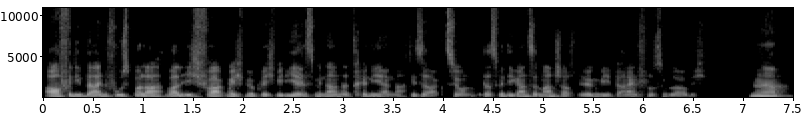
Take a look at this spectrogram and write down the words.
auch für die beiden Fußballer, weil ich frage mich wirklich, wie die jetzt miteinander trainieren nach dieser Aktion. Das wird die ganze Mannschaft irgendwie beeinflussen, glaube ich. Ja,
